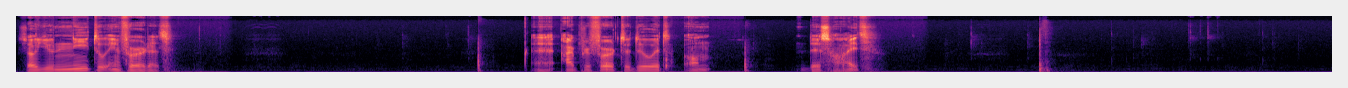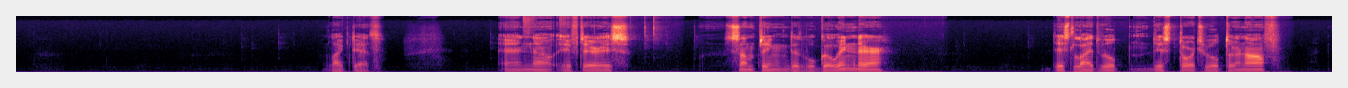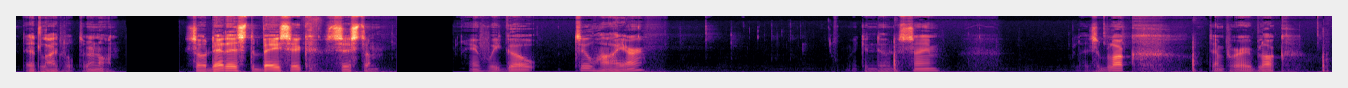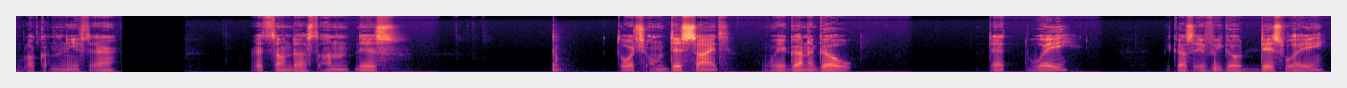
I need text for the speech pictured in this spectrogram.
So you need to invert it. Uh, I prefer to do it on this height. like that. And now if there is something that will go in there, this light will, this torch will turn off, that light will turn on. So that is the basic system. If we go to higher, we can do the same. Place a block, temporary block, block underneath there. Redstone dust on this, torch on this side we're gonna go that way because if we go this way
